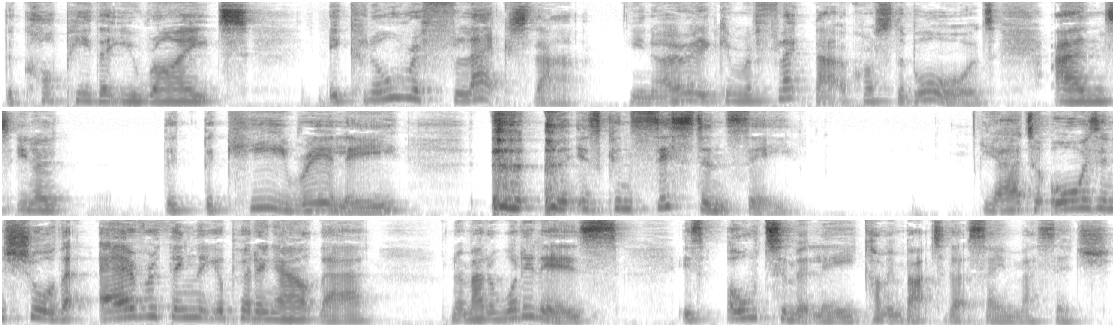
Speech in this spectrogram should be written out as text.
the copy that you write, it can all reflect that, you know, it can reflect that across the board. And, you know, the, the key really is consistency. Yeah, to always ensure that everything that you're putting out there, no matter what it is, is ultimately coming back to that same message.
